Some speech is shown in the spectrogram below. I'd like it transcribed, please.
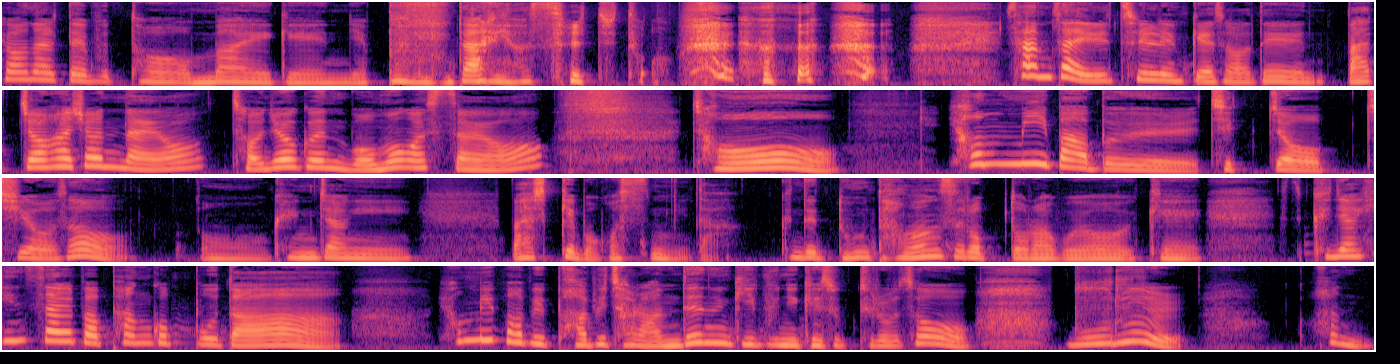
태어날 때부터 엄마에겐 예쁜 딸이었을지도. 3417님께서는, 맞죠 하셨나요? 저녁은 뭐 먹었어요? 저, 현미밥을 직접 지어서, 어, 굉장히 맛있게 먹었습니다. 근데 너무 당황스럽더라고요. 이렇게, 그냥 흰쌀밥 한 것보다, 현미밥이 밥이 잘 안 되는 기분이 계속 들어서 물을 한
